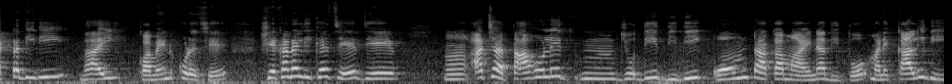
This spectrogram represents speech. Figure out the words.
একটা দিদি ভাই কমেন্ট করেছে, সেখানে লিখেছে যে আচ্ছা তাহলে যদি দিদি কম টাকা মায়না দিত মানে কালিদি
